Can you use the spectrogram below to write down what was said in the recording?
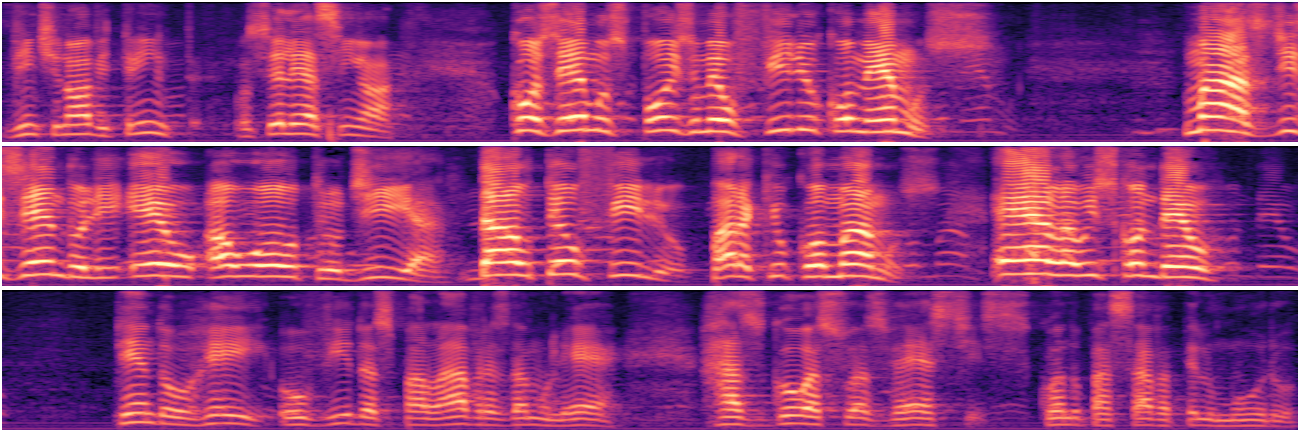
29 e 30, você lê assim, ó. Cozemos, pois, o meu filho comemos. Mas, dizendo-lhe eu ao outro dia, dá o teu filho, para que o comamos, ela o escondeu. Tendo o rei ouvido as palavras da mulher, rasgou as suas vestes quando passava pelo muro.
